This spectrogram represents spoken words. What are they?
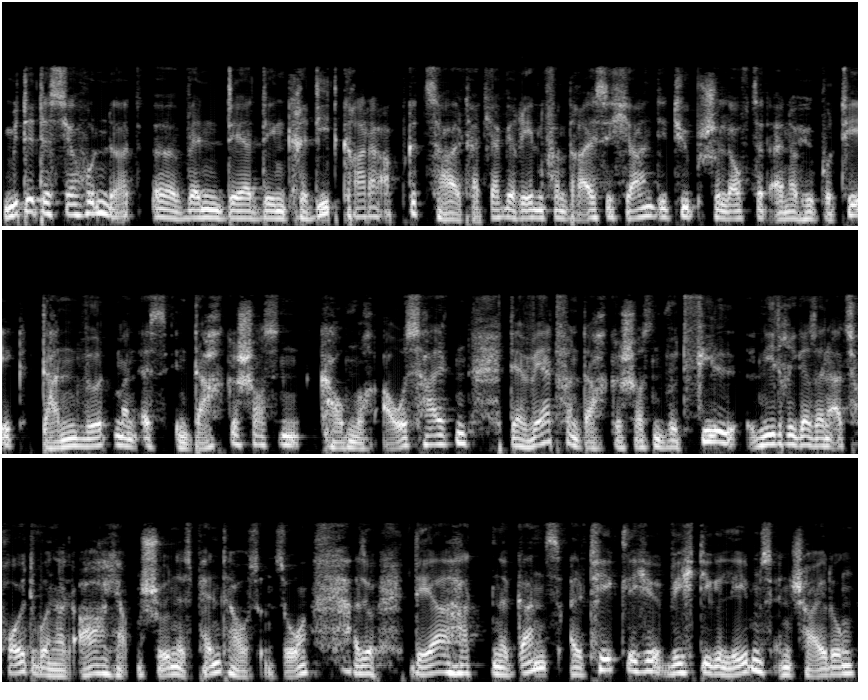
Mitte des Jahrhunderts, äh, wenn der den Kredit gerade abgezahlt hat, ja, wir reden von 30 Jahren, die typische Laufzeit einer Hypothek, dann wird man es in Dachgeschossen kaum noch aushalten. Der Wert von Dachgeschossen wird viel niedriger sein als heute, wo man sagt, ach, ich habe ein schönes Penthouse und so. Also der hat eine ganz alltägliche, wichtige Lebensentscheidung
